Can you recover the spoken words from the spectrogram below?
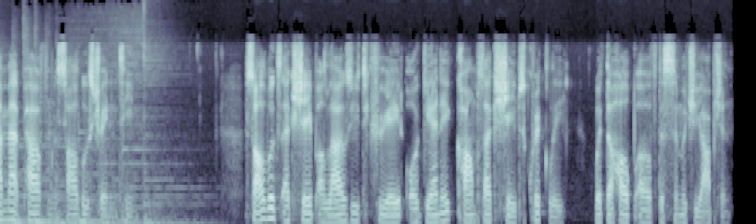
I'm Matt Powell from the SOLIDWORKS training team. SOLIDWORKS xShape allows you to create organic complex shapes quickly with the help of the symmetry option.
